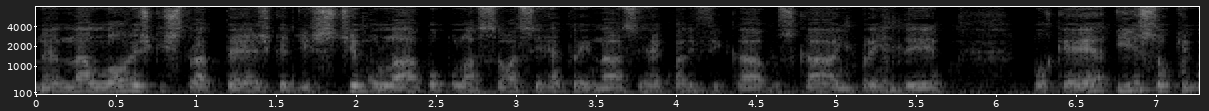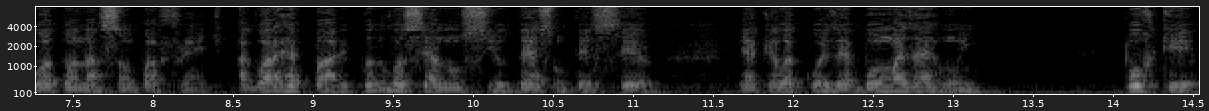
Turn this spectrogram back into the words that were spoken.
né, na lógica estratégica de estimular a população a se retreinar, a se requalificar, buscar empreender, porque é isso o que bota uma nação para frente. Agora repare, quando você anuncia o 13 terceiro, é aquela coisa, é bom, mas é ruim. Por quê?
